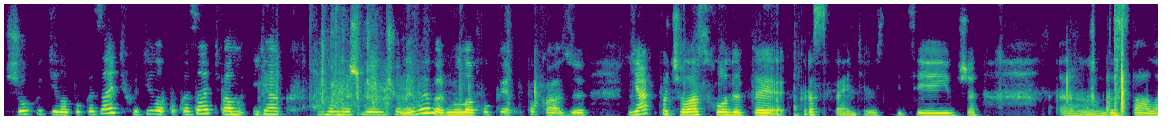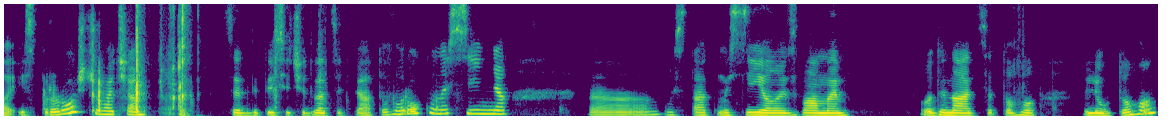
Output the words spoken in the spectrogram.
що хотіла показати? Хотіла показати вам, як, головне, щоб я нічого не вивернула, поки показую, як почала сходити краспеді. Ось дивіться, я її вже е, достала із пророщувача. Це 2025 року насіння. Е, ось так ми сіяли з вами 11 лютого.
